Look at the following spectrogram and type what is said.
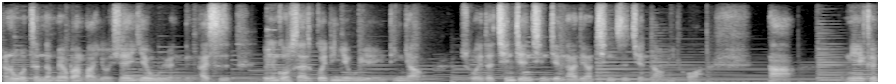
那如果真的没有办法，有些业务员还是有些公司还是规定业务员一定要所谓的亲见亲见，他一定要亲自见到你的话，那。你也可以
